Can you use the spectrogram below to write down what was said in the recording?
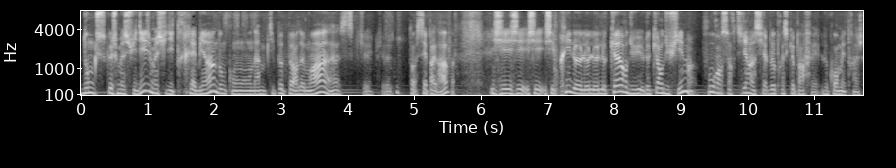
Donc ce que je me suis dit, je me suis dit très bien, donc on a un petit peu peur de moi, euh, que, que c'est pas grave. J'ai pris le, cœur du film pour en sortir un ciel bleu presque parfait, le court métrage.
